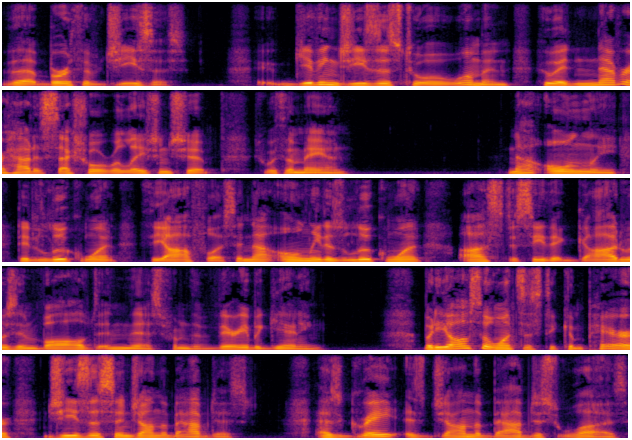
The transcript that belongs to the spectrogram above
the birth of Jesus, giving Jesus to a woman who had never had a sexual relationship with a man. Not only did Luke want Theophilus, and not only does Luke want us to see that God was involved in this from the very beginning, but he also wants us to compare Jesus and John the Baptist. As great as John the Baptist was,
